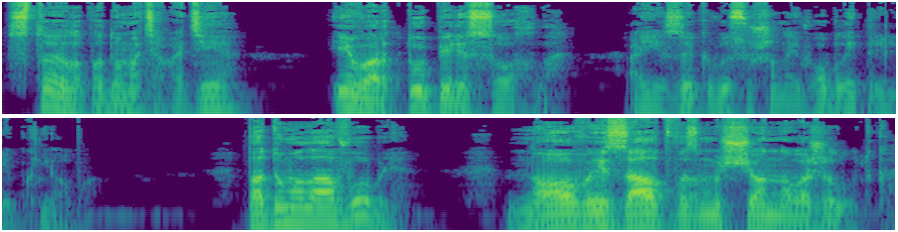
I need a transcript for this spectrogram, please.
Стоило подумать о воде, и во рту пересохло, а язык, высушенный воблой, прилип к небу. Подумала о вобле. Новый залп возмущенного желудка.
